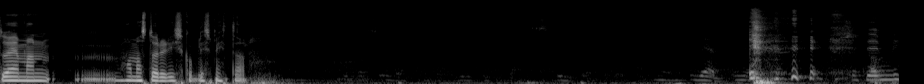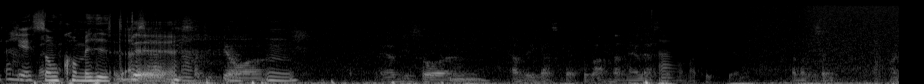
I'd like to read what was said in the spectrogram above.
då är man, mm, har man större risk att bli smittad. det är mycket som kommer hit. Alltså. Det, mm. jag blir så jag blir ganska förbannad när jag läste ja. någon artikel där man liksom man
